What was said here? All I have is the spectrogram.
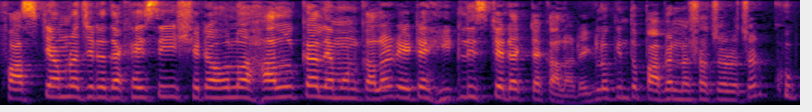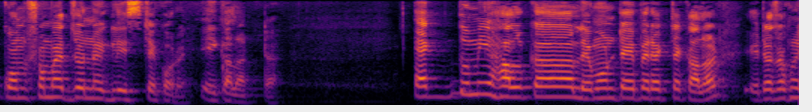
ফার্স্টে আমরা যেটা দেখাইছি, সেটা হলো হালকা লেমন কালার এটা হিট লিস্টেড একটা কালার এগুলো কিন্তু পাবেন না সচরাচর, খুব কম সময়ের জন্য এগুলো স্টে করে, এই কালারটা একদমই হালকা লেমন টাইপের একটা কালার এটা যখন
